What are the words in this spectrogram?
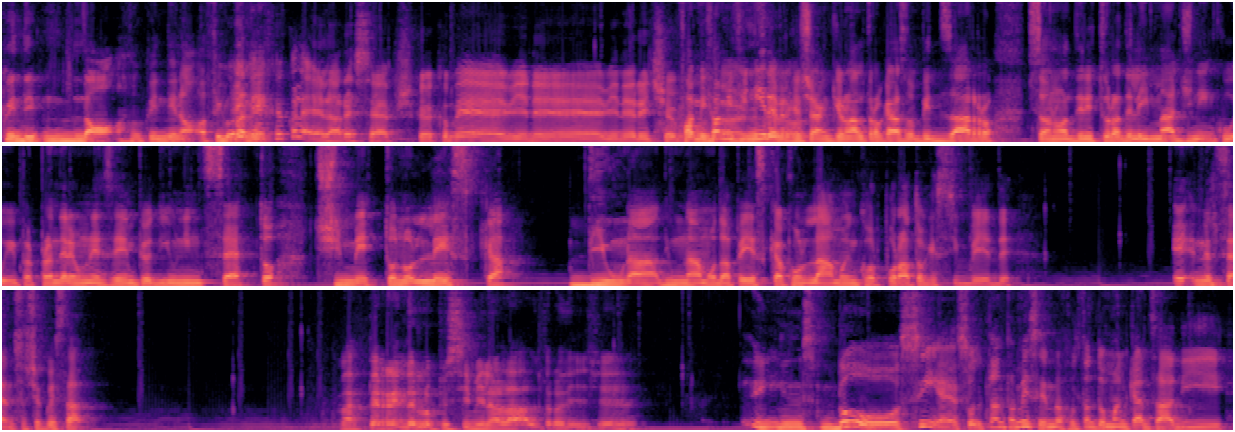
quindi mm, no, quindi no. Figurati. E che- qual è la reception? Come viene, viene ricevuta? Fammi, fammi finire perché c'è anche un altro caso bizzarro. Ci sono addirittura delle immagini in cui, per prendere un esempio di un insetto, ci mettono l'esca di, una- di un amo da pesca con l'amo incorporato che si vede. E nel senso c'è questa Ma per renderlo più simile all'altro, dici? In- boh, sì, è soltanto, a me sembra soltanto mancanza di,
